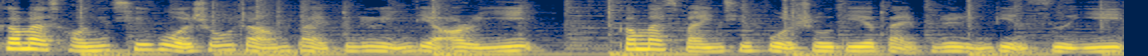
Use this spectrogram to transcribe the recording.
Comex 黄金期货收涨百分之零点二一，Comex 白银期货收跌百分之零点四一。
